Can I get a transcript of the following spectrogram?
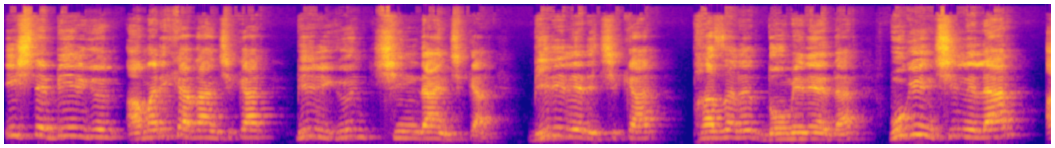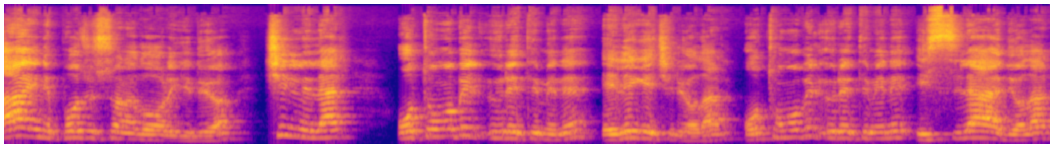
İşte bir gün Amerika'dan çıkar, bir gün Çin'den çıkar. Birileri çıkar, pazarı domine eder. Bugün Çinliler aynı pozisyona doğru gidiyor. Çinliler otomobil üretimini ele geçiriyorlar. Otomobil üretimini istila ediyorlar.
